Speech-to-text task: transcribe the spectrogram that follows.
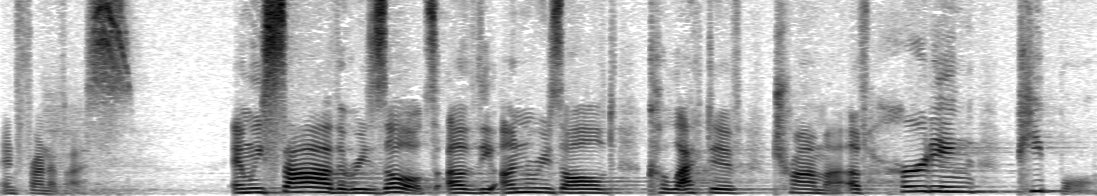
in front of us. And we saw the results of the unresolved collective trauma of hurting people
